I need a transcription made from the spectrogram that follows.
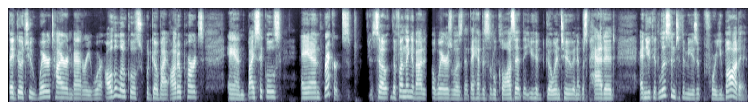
They'd go to Ware Tire and Battery, where all the locals would go buy auto parts and bicycles and records. So the fun thing about it, Awares was that they had this little closet that you could go into and it was padded and you could listen to the music before you bought it.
